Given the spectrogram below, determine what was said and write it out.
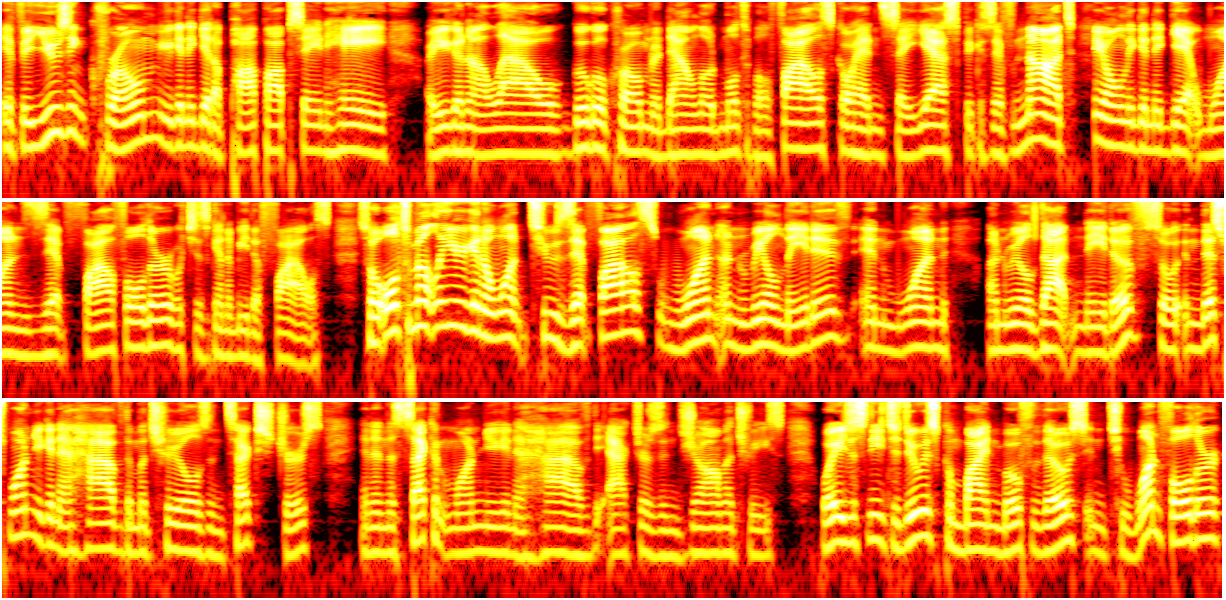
If you're using Chrome, you're going to get a pop-up saying, hey, are you going to allow Google Chrome to download multiple files? Go ahead and say yes, because if not, you're only going to get one zip file folder, which is going to be the files. So ultimately, you're going to want two zip files, one Unreal Native and one Unreal.native. So in this one, you're going to have the materials and textures. And in the second one, you're going to have the actors and geometries. What you just need to do is combine both of those into one folder.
